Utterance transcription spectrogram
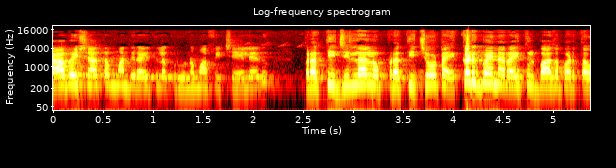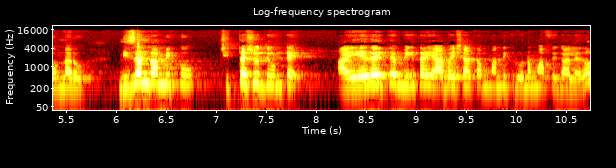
యాభై శాతం మంది రైతులకు రుణమాఫీ చేయలేదు. ప్రతి జిల్లాలో ప్రతి చోట ఎక్కడికి పోయినా రైతులు బాధపడతా ఉన్నారు. నిజంగా మీకు చిత్తశుద్ధి ఉంటే ఆ ఏదైతే మిగతా యాభై శాతం మందికి రుణమాఫీ కాలేదో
